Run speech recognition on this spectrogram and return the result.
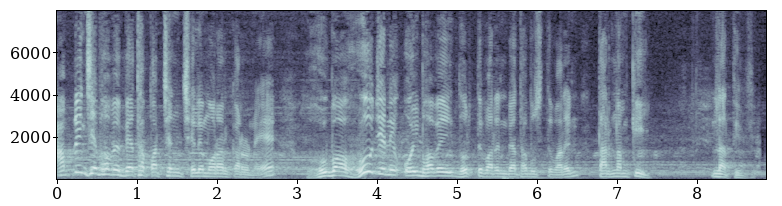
আপনি যেভাবে ব্যথা পাচ্ছেন ছেলে মরার কারণে, হুবাহু যিনি ওইভাবেই ধরতে পারেন, ব্যথা বুঝতে পারেন, তার নাম কি? লাতিফ।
